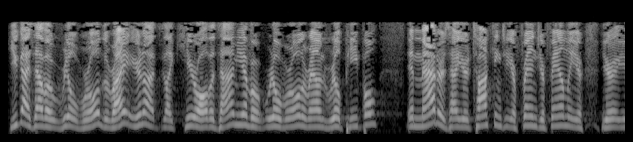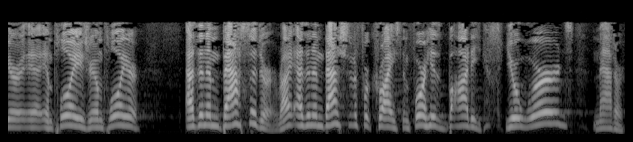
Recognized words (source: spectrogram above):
You guys have a real world, right? You're not like here all the time. You have a real world around real people. It matters how you're talking to your friends, your family, your, your, your uh, employees, your employer as an ambassador, right? As an ambassador for Christ and for his body, your words matter.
